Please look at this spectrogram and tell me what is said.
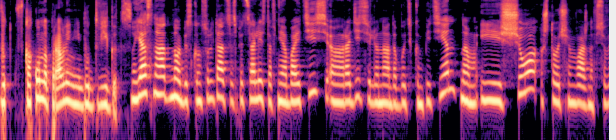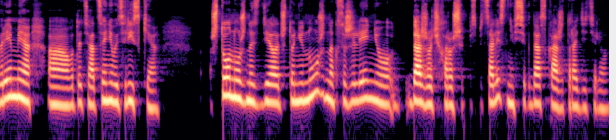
вот в каком направлении будут двигаться. Ну, ясно одно, без консультации специалистов не обойтись. Э, родителю надо быть компетентным. И еще, что очень важно, все время э, вот эти оценивать риски. Что нужно сделать, что не нужно, к сожалению, даже очень хороший специалист не всегда скажет родителю.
